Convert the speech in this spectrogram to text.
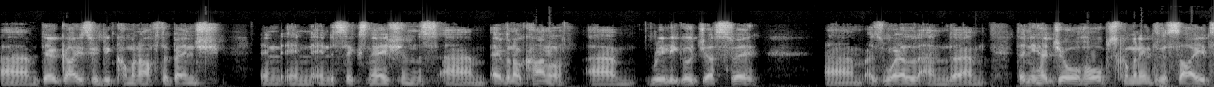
Um, they're guys who've been coming off the bench in, in, in the Six Nations. Um, Evan O'Connell, um, really good yesterday um, as well. And um, then you had Joe Hopes coming into the side,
